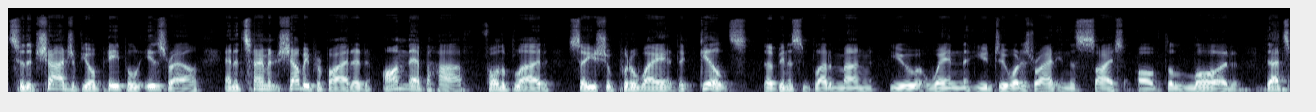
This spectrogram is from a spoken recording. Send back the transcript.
to the charge of your people Israel, and atonement shall be provided on their behalf for the blood, so you shall put away the guilt of innocent blood among you when you do what is right in the sight of the Lord. That's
